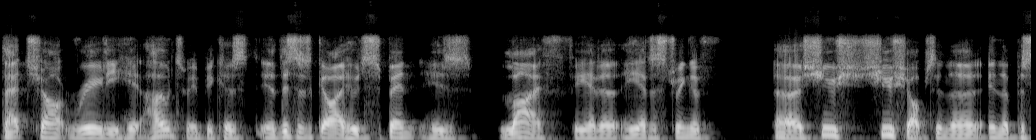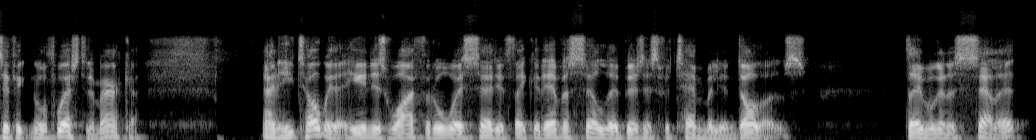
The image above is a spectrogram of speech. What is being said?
that chart really hit home to me because you know, this is a guy who'd spent his life. He had a he had a string of uh, shoe shoe shops in the in the Pacific Northwest in America, and he told me that he and his wife had always said if they could ever sell their business for ten million dollars, they were going to sell it,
